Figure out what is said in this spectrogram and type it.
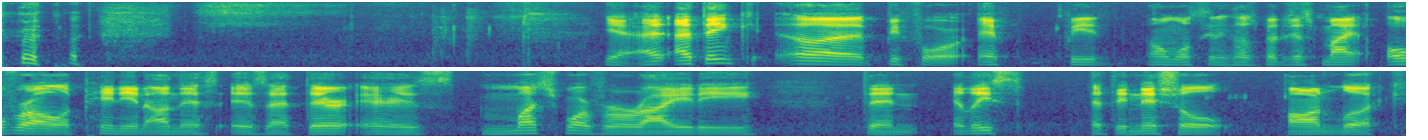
yeah, I, I think uh, before if we almost getting close, but just my overall opinion on this is that there is much more variety than at least at the initial on look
